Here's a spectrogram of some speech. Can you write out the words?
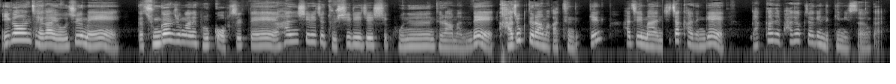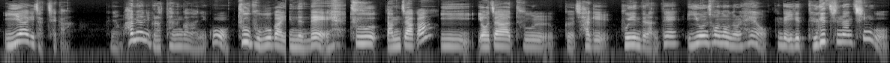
이건 제가 요즘에 그러니까 중간중간에 볼 거 없을 때 한 시리즈, 두 시리즈씩 보는 드라마인데 가족 드라마 같은 느낌? 하지만 시작하는 게 약간의 파격적인 느낌이 있어요. 그러니까 이야기 자체가. 그냥 화면이 그렇다는 건 아니고 두 부부가 있는데 두 남자가 이 여자 둘 그 자기 부인들한테 이혼 선언을 해요. 근데 이게 되게 친한 친구,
